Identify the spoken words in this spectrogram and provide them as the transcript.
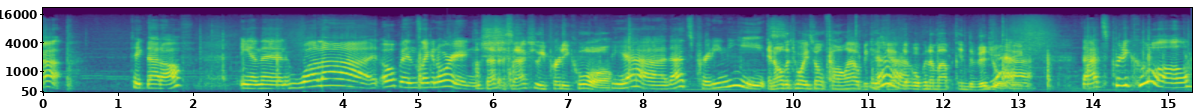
up, take that off, and then voila! It opens like an orange. Oh, that is actually pretty cool. yeah, that's pretty neat. And all the toys don't fall out because you have to open them up individually. Yeah, that's pretty cool.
